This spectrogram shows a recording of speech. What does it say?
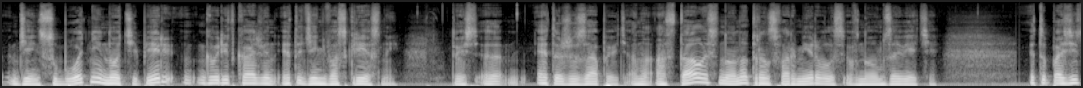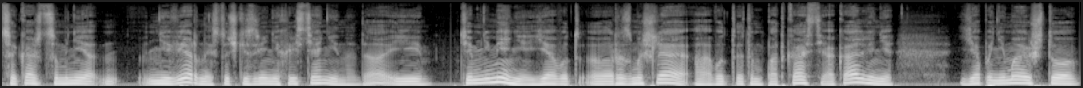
день субботний, но теперь, говорит Кальвин, это день воскресный. То есть э, эта же заповедь, она осталась, но она трансформировалась в Новом Завете. Эта позиция кажется мне неверной с точки зрения христианина, да, и тем не менее, я вот э, размышляя о вот этом подкасте, о Кальвине, я понимаю, что,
